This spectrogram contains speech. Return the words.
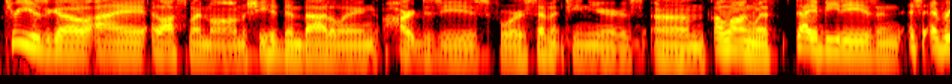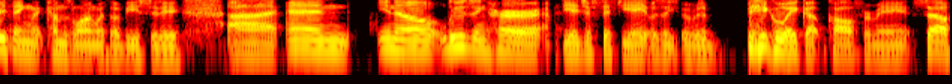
three years ago, I, lost my mom. She had been battling heart disease for 17 years, um, along with diabetes and everything that comes along with obesity. Uh, and, you know, losing her at the age of 58 was a, was a big wake up call for me. So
